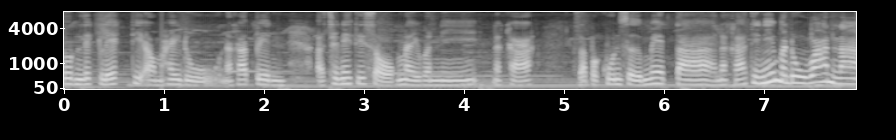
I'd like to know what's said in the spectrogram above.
ต้นเล็กๆที่เอามาให้ดูนะคะ เป็นชนิดที่สองในวันนี้นะคะสรรพคุณเสริมเมตตานะคะ ทีนี้มาดูว่านน้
